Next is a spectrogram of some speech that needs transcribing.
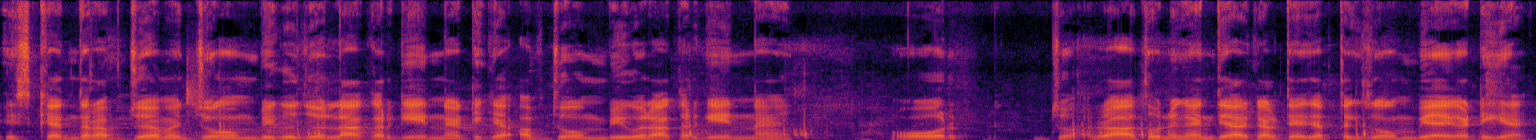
इसके अंदर अब जो है हमें जोम्बी को जो ला कर गेरना है ठीक है? अब जोम्बी को ला कर गेरना है और जो रात होने का इंतज़ार करते हैं जब तक जोम्बी आएगा ठीक है?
